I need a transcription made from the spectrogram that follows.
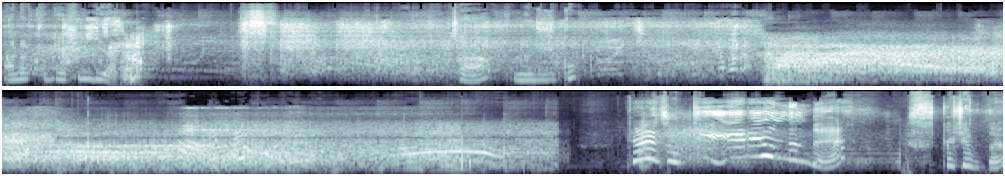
안 아프게 신기하다 자 눌러주실 거 너의 지금 느껴봐라. 제 좋기 다시 해볼까요?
